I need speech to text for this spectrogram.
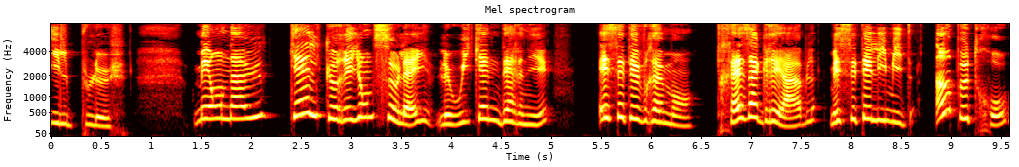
il pleut. Mais on a eu quelques rayons de soleil le week-end dernier, et c'était vraiment très agréable, mais c'était limite un peu trop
